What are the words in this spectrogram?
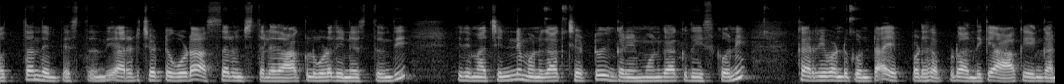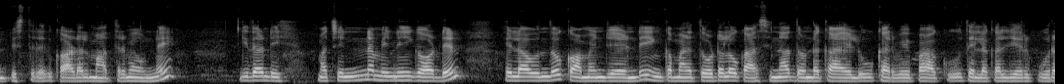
మొత్తం తెంపేస్తుంది. అరటి చెట్టు కూడా అస్సలు ఉంచుతలేదు. ఆకులు కూడా తినేస్తుంది. ఇది మా చిన్ని మునగాకు చెట్టు. ఇంకా నేను మునగాకు తీసుకొని కర్రీ వండుకుంటా. ఎప్పటికప్పుడు అందుకే ఆకు ఏం కనిపిస్తలేదు. కాడలు మాత్రమే ఉన్నాయి. ఇదండి మా చిన్న మినీ గార్డెన్. ఎలా ఉందో కామెంట్ చేయండి. ఇంకా మన తోటలో కాసిన దొండకాయలు కరివేపాకు తెల్ల కల్జేరు కూర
